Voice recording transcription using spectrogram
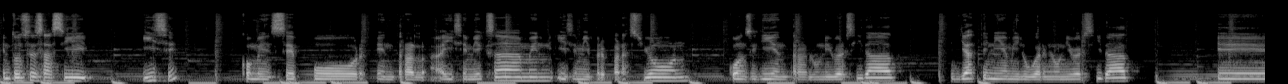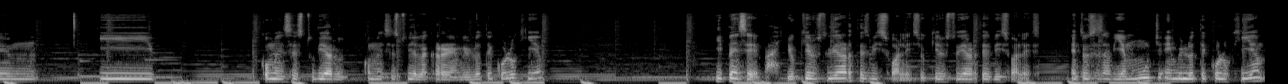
Entonces así hice comencé por entrar, hice mi examen, hice mi preparación, conseguí entrar a la universidad, ya tenía mi lugar en la universidad em, y comencé a, estudiar, comencé a estudiar la carrera en bibliotecología y pensé, yo quiero estudiar artes visuales, yo quiero estudiar artes visuales. Entonces había mucha, en bibliotecología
